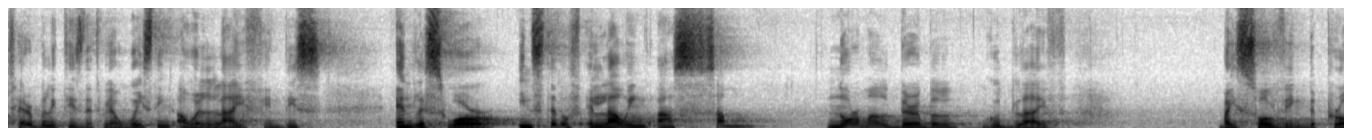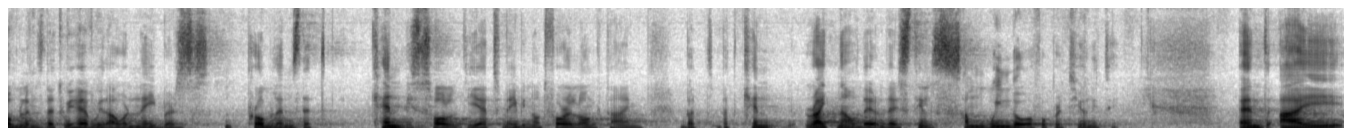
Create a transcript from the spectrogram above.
terrible it is that we are wasting our life in this endless war instead of allowing us some normal, bearable, good life by solving the problems that we have with our neighbors, problems that can be solved yet, maybe not for a long time, but, but can, right now there, there's still some window of opportunity. And I,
